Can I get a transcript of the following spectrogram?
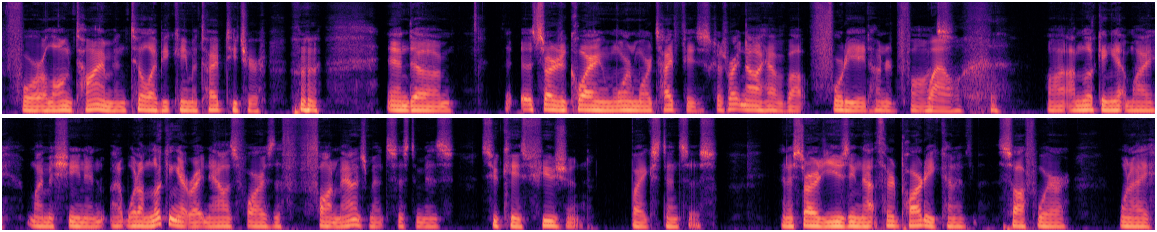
for a long time until I became a type teacher, and um, it started acquiring more and more typefaces. Because right now I have about forty eight hundred fonts. Wow. uh, I'm looking at my my machine, and uh, what I'm looking at right now, as far as the font management system, is Suitcase Fusion by Extensis, and I started using that third party kind of software when I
